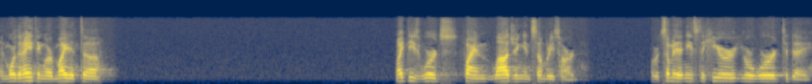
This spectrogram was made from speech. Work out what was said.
And more than anything, Lord, might it uh, might these words find lodging in somebody's heart. Lord, somebody that needs to hear your word today.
